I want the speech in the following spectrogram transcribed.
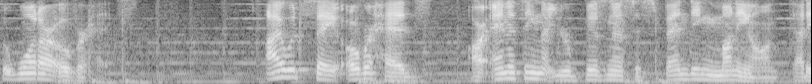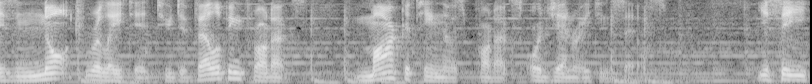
But what are overheads? I would say overheads are anything that your business is spending money on that is not related to developing products, marketing those products, or generating sales. You see,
